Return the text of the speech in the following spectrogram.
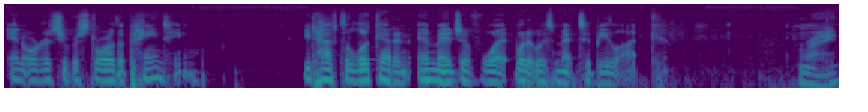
in order to restore the painting. You'd have to look at an image of what, what it was meant to be like, right,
